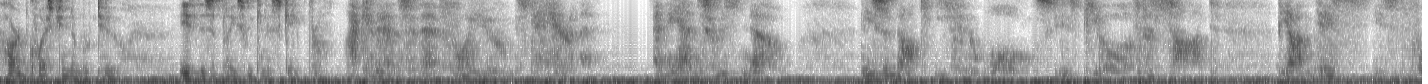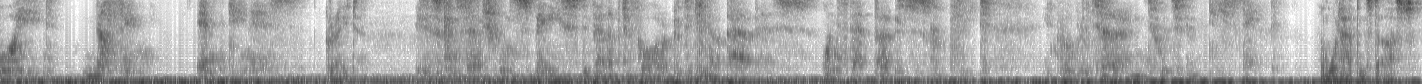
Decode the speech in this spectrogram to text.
hard question number two. Is this a place we can escape from? I can answer that for you, Mr. Harriman. And the answer is no. These are not even walls. It is pure facade. Beyond this is void, nothing, emptiness. Great. It is a conceptual space developed for a particular purpose. Once that purpose is complete, it will return to its empty state. And what happens to us?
